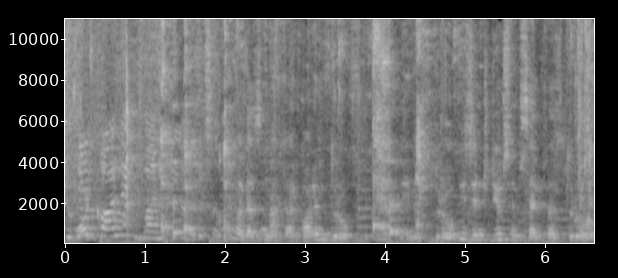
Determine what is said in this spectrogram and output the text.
You can call him Bunny also. no, it doesn't matter. I'll call him Dhruv because his name is Dhruv. He's introduced himself as Dhruv.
